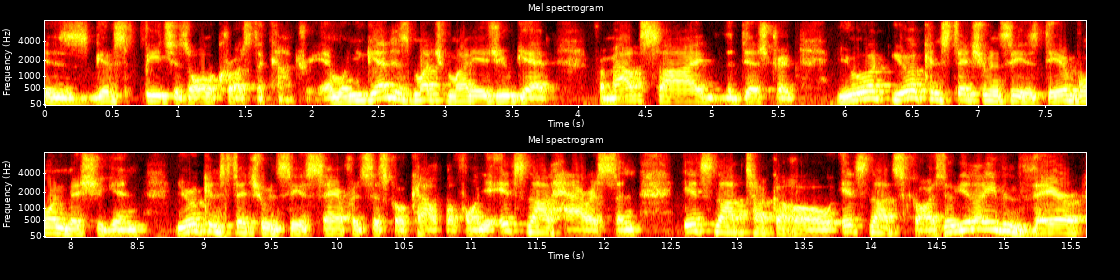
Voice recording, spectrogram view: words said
Is give speeches all across the country. And when you get as much money as you get from outside the district, your your constituency is Dearborn, Michigan. Your constituency is San Francisco, California. It's not Harrison. It's not Tuckahoe. It's not Scarsdale. You're not even there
